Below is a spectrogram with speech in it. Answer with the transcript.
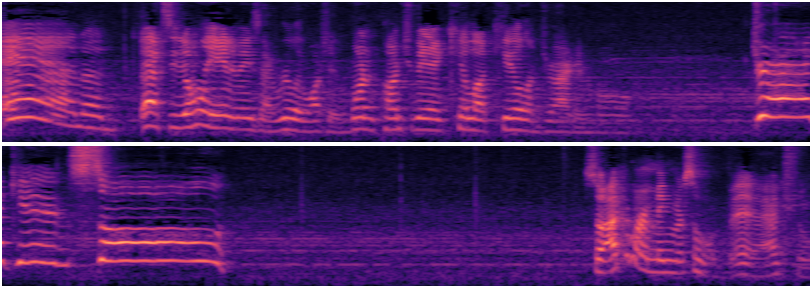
and uh, actually, the only animes I really watch is One Punch Man, Kill la Kill, and Dragon Ball. Dragon Soul! So I can make myself a bed, actually.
